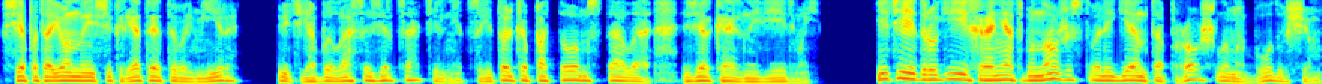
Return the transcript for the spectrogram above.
все потаенные секреты этого мира. Ведь я была созерцательницей, и только потом стала зеркальной ведьмой. И те, и другие хранят множество легенд о прошлом и будущем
